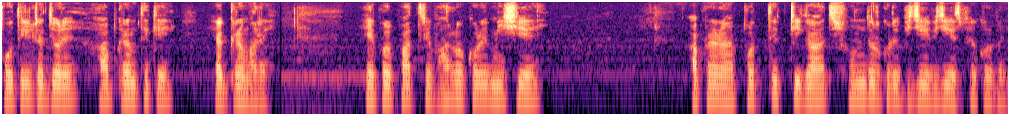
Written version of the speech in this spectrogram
প্রতি লিটার জলে হাফ গ্রাম থেকে এক গ্রাম হারে। এরপর পাত্রে ভালো করে মিশিয়ে আপনারা প্রত্যেকটি গাছ সুন্দর করে ভিজিয়ে ভিজিয়ে স্প্রে করবেন।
